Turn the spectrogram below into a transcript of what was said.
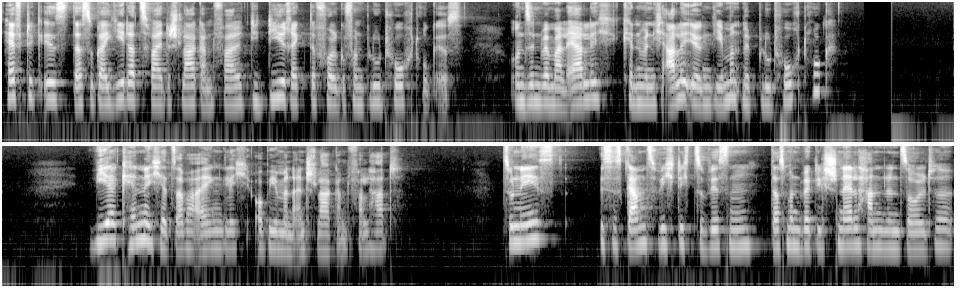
Heftig ist, dass sogar jeder zweite Schlaganfall die direkte Folge von Bluthochdruck ist. Und sind wir mal ehrlich, kennen wir nicht alle irgendjemand mit Bluthochdruck? Wie erkenne ich jetzt aber eigentlich, ob jemand einen Schlaganfall hat? Zunächst ist es ganz wichtig zu wissen, dass man wirklich schnell handeln sollte,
